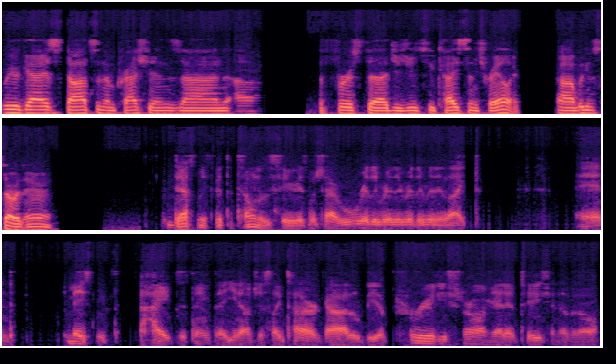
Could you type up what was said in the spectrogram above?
were your guys' thoughts and impressions on uh, the first uh, Jujutsu Kaisen trailer? Uh, we can start with Aaron. Definitely fit the tone of the series, which I really, really, really, really liked. And it makes me hyped to think that, you know, just like Tower God, it'll be a pretty strong adaptation of it all.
